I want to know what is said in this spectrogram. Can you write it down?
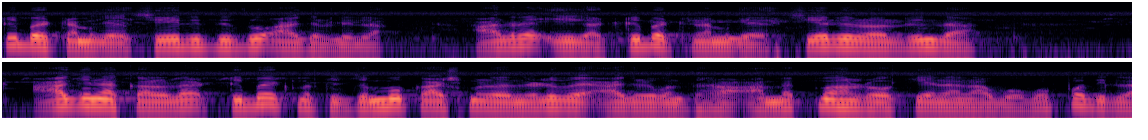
ಟಿಬೆಟ್ ನಮಗೆ ಸೇರಿದ್ದು ಆಗಿರಲಿಲ್ಲ. ಆದರೆ ಈಗ ಟಿಬೆಟ್ ನಮಗೆ ಸೇರಿರೋದ್ರಿಂದ ಆಗಿನ ಕಾಲದ ಟಿಬೆಟ್ ಮತ್ತು ಜಮ್ಮು ಕಾಶ್ಮೀರದ ನಡುವೆ ಆಗಿರುವಂತಹ ಆ ಮೆಕ್ಮಹನ್ ರೋಕಿಯನ್ನು ನಾವು ಒಪ್ಪೋದಿಲ್ಲ.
